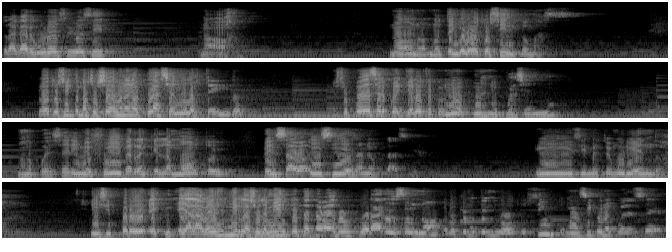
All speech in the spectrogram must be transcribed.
tragar grueso y decir, no, no, no, no tengo los otros síntomas. Los otros síntomas asociados a una neoplasia no los tengo. Eso puede ser cualquier otra, pero no, una neoplasia no. No, no puede ser. Y me fui, me arranqué en la moto y pensaba, ¿y si es la neoplasia? ¿Y si me estoy muriendo? Y si, pero eh, a la vez mi razonamiento trataba de edulcorar y decir, no, pero es que no tengo los otros síntomas, así que no puede ser.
